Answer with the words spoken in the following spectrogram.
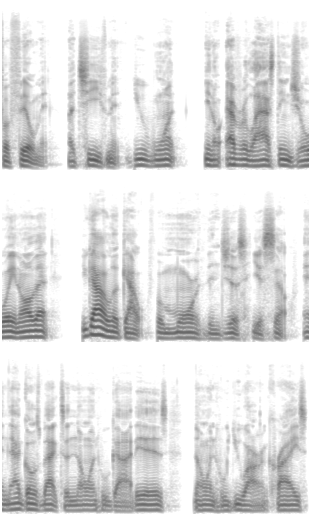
fulfillment, achievement, you want, you know, everlasting joy and all that, you gotta look out for more than just yourself. And that goes back to knowing who God is, knowing who you are in Christ,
